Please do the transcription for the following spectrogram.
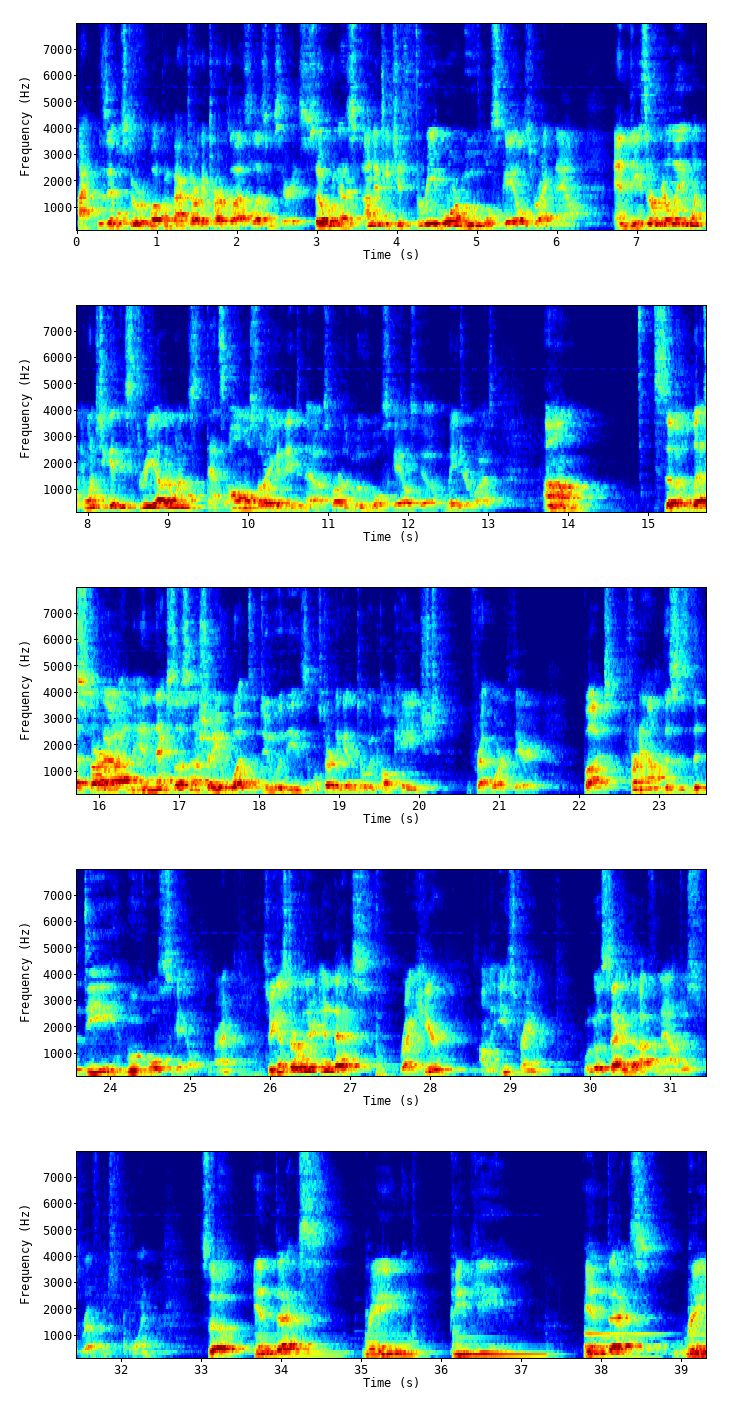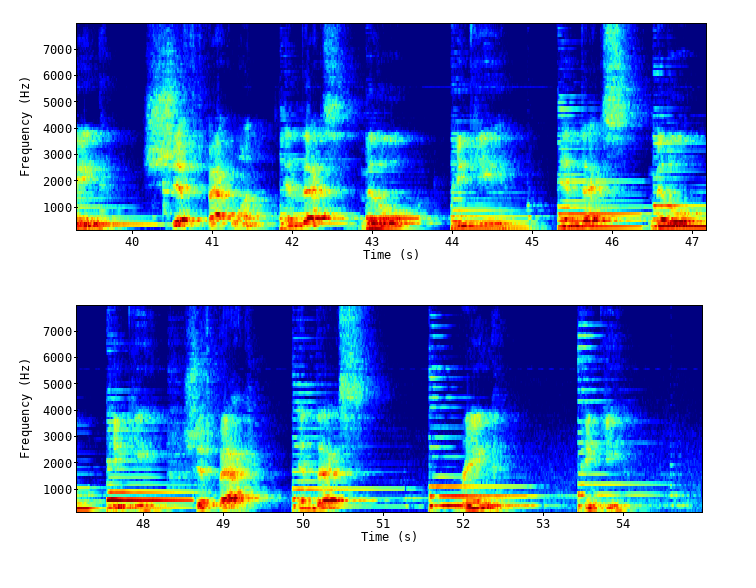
Hi, this is Abel Stewart. Welcome back to our guitar class lesson series. So we're gonna, I'm going to teach you three more movable scales right now. And these are really, once you get these three other ones, that's almost all you're going to need to know as far as movable scales go, major-wise. Um, so let's start out, and, and next lesson I'll show you what to do with these, and we'll start to get into what we call CAGED fretboard theory. But for now, this is the D movable scale, all right? So you're going to start with your index right here on the E string. We'll go second dot for now, just reference point. So index, ring, pinky, index, ring, shift back one, index, middle, pinky, index, middle, pinky, shift back, index, ring, pinky,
